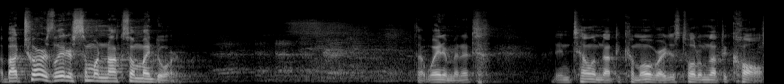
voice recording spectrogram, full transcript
About two hours later, someone knocks on my door. I thought, wait a minute. I didn't tell him not to come over, I just told him not to call.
